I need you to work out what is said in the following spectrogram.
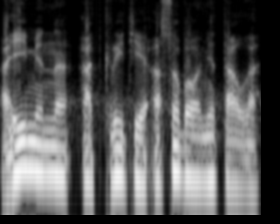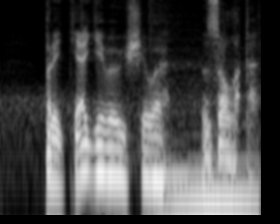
а именно открытие особого металла, притягивающего золото.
